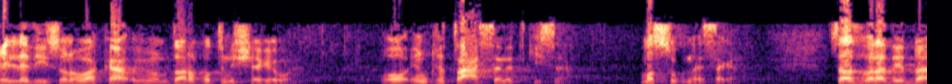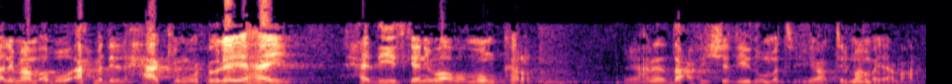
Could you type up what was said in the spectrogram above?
Cilladiisuna waa kaa imaam daara sheegay waa oo inqitaaca sanadkiisa ma sugna isagana saas daraaddeed baa alimaam abu axmed alxaakim wuxuu leeyahay xadiidkani waaba munkar yani dacfi shadiiduu ma tilmaamaya macna.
